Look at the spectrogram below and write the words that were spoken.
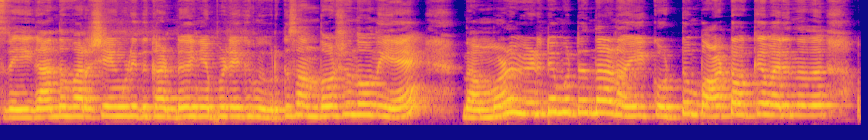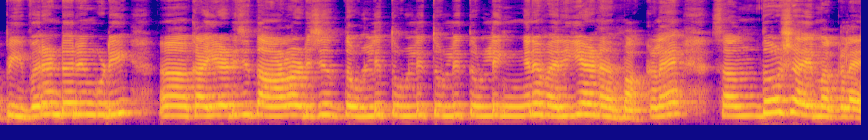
ശ്രീകാന്തും വർഷയും കൂടി ഇത് കണ്ടു കഴിഞ്ഞപ്പോഴേക്കും ഇവർക്ക് സന്തോഷം തോന്നിയേ. നമ്മുടെ വീടിന്റെ മുറ്റത്താണോ ഈ കൊട്ടും പാട്ടും ഒക്കെ വരുന്നത്? അപ്പൊ ഇവർ രണ്ടുപേരും കൂടി കൈയടിച്ച് താളം അടിച്ച് തുള്ളി തുള്ളി തുള്ളി തുള്ളി ഇങ്ങനെ വരികയാണ്. മക്കളെ സന്തോഷമായി മക്കളെ.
